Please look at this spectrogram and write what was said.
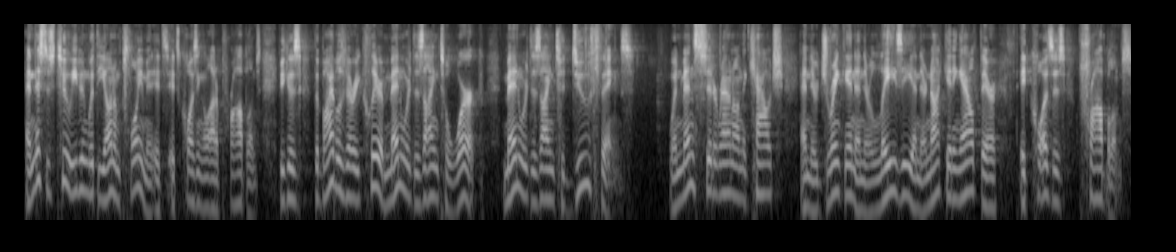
And this is too, even with the unemployment, it's, it's causing a lot of problems. Because the Bible is very clear. Men were designed to work. Men were designed to do things. When men sit around on the couch and they're drinking and they're lazy and they're not getting out there, it causes problems.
